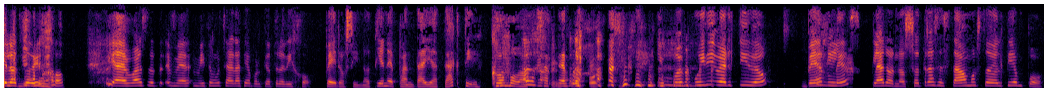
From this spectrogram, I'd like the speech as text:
el otro dijo y además me, hizo mucha gracia porque otro dijo, pero si no tiene pantalla táctil, ¿cómo vamos a hacerlo? y fue muy divertido verles, claro, nosotras estábamos todo el tiempo,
